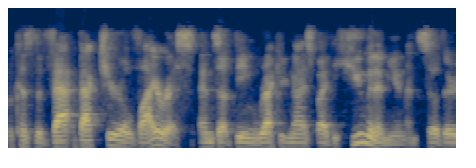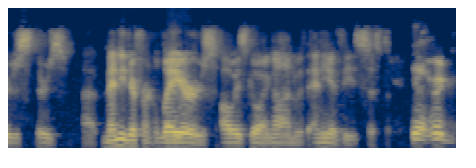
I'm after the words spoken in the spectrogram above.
because the va- bacterial virus ends up being recognized by the human immune. And so there's there's uh, many different layers always going on with any of these systems. Yeah, I heard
